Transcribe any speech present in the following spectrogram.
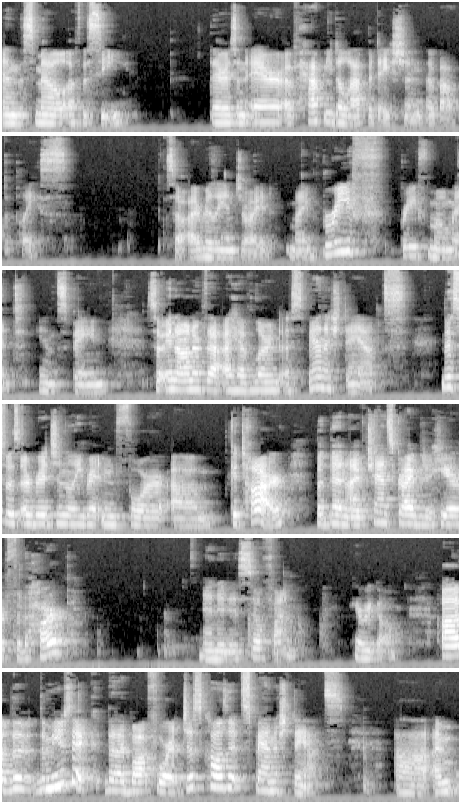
and the smell of the sea. There is an air of happy dilapidation about the place. So I really enjoyed my brief, brief moment in Spain. So in honor of that, I have learned a Spanish dance. This was originally written for um, guitar, but then I've transcribed it here for the harp, and it is so fun. Here we go. Uh, the, the music that I bought for it just calls it Spanish dance. Uh, I'm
